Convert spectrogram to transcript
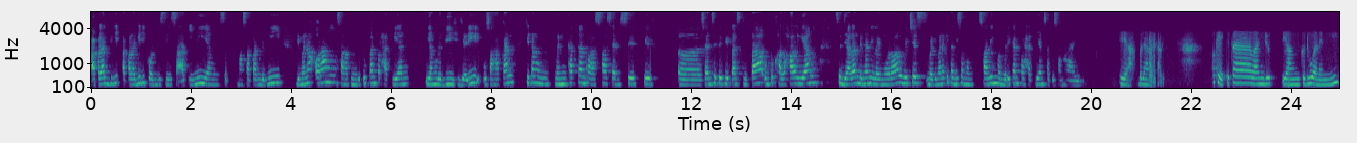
Apalagi apalagi di kondisi saat ini yang masa pandemi, di mana orang sangat membutuhkan perhatian yang lebih. Jadi usahakan kita meningkatkan rasa sensitif uh, sensitivitas kita untuk hal-hal yang sejalan dengan nilai moral, which is bagaimana kita bisa mem saling memberikan perhatian satu sama lain. Iya, benar sekali. Oke, kita lanjut yang kedua, Neni.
